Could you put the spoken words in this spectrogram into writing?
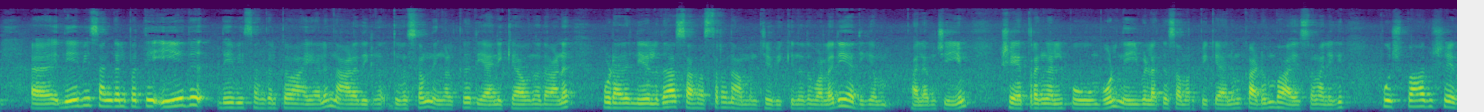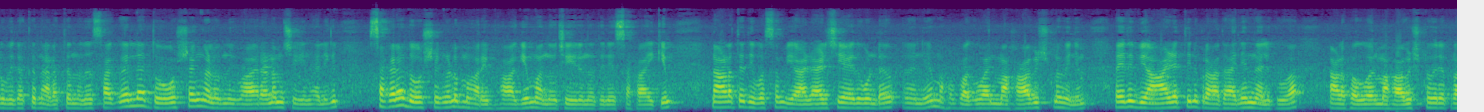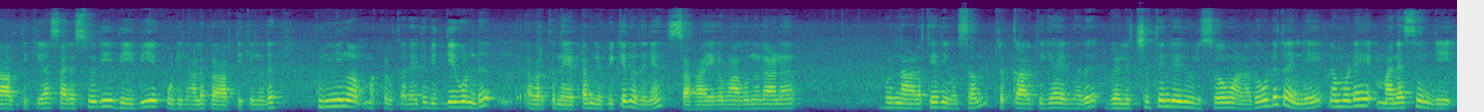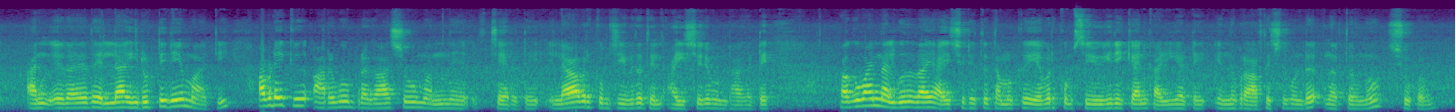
ദേവി സങ്കല്പത്തെ ഏത് ദേവി സങ്കല്പമായാലും നാളെ ദിവസം നിങ്ങൾക്ക് ധ്യാനിക്കാവുന്നതാണ്. കൂടാതെ ലളിതാ സഹസ്രനാമം ജപിക്കുന്നത് വളരെയധികം ഫലം ചെയ്യും. ക്ഷേത്രങ്ങളിൽ പോകുമ്പോൾ നെയ്വിളക്ക് സമർപ്പിക്കാനും കടും പായസം അല്ലെങ്കിൽ പുഷ്പാഭിഷേകം ഇതൊക്കെ നടത്തുന്നത് സകല ദോഷങ്ങളും നിവാരണം ചെയ്യുന്ന അല്ലെങ്കിൽ സകല ദോഷങ്ങളും മാറി ഭാഗ്യം വന്നു ചേരുന്നതിനെ സഹായിക്കും. നാളത്തെ ദിവസം വ്യാഴാഴ്ചയായതുകൊണ്ട് തന്നെ ഭഗവാൻ മഹാവിഷ്ണുവിനും അതായത് വ്യാഴത്തിന് പ്രാധാന്യം നൽകുക. നാളെ ഭഗവാൻ മഹാവിഷ്ണുവിനെ പ്രാർത്ഥിക്കുക. സരസ്വതി ദേവിയെ കൂടി നാളെ പ്രാർത്ഥിക്കുന്നത് കുഞ്ഞു മക്കൾക്ക് അതായത് വിദ്യ കൊണ്ട് അവർക്ക് നേട്ടം ലഭിക്കുന്നതിന് സഹായകമാകുന്നതാണ്. അപ്പോൾ നാളത്തെ ദിവസം തൃക്കാർത്തിക എന്നത് വെളിച്ചത്തിന്റെ ഒരു ഉത്സവമാണ്. അതുകൊണ്ട് തന്നെ നമ്മുടെ മനസ്സിന്റെ അതായത് എല്ലാ ഇരുട്ടിനെയും മാറ്റി അവിടേക്ക് അറിവും പ്രകാശവും വന്ന് ചേരട്ടെ. എല്ലാവർക്കും ജീവിതത്തിൽ ഐശ്വര്യം ഉണ്ടാകട്ടെ. ഭഗവാൻ നൽകുന്നതായ ഐശ്വര്യത്തെ നമുക്ക് എവർക്കും സ്വീകരിക്കാൻ കഴിയട്ടെ എന്ന് പ്രാർത്ഥിച്ചുകൊണ്ട് നിർത്തുന്നു. ശുഭം.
